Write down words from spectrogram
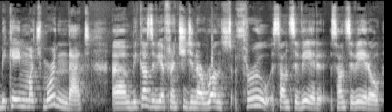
became much more than that um, because the Via Francigena runs through San Severo.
